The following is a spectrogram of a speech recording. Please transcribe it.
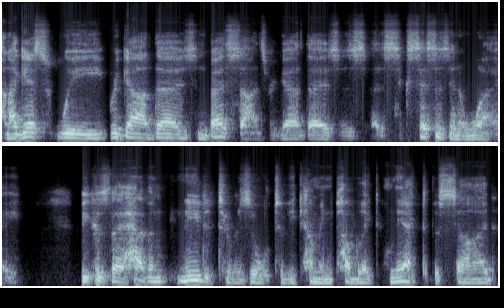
And I guess we regard those, and both sides regard those as, as successes in a way, because they haven't needed to resort to becoming public on the activist side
